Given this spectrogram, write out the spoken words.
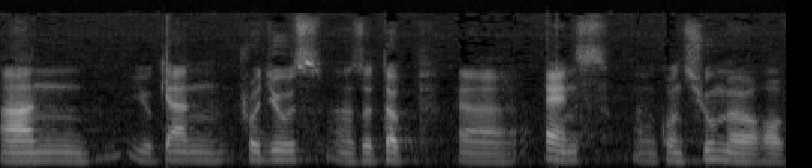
And you can produce uh, the top uh, ends consumer of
